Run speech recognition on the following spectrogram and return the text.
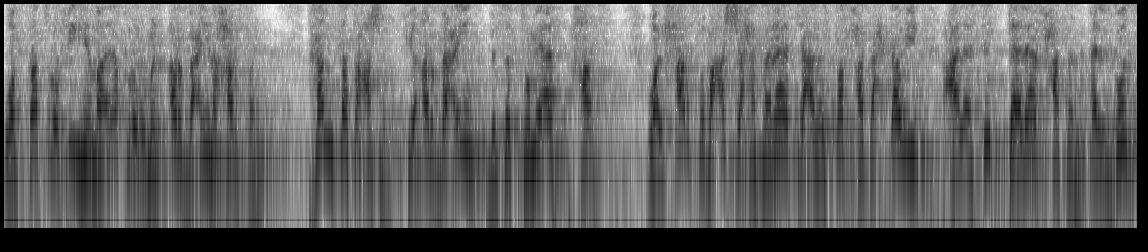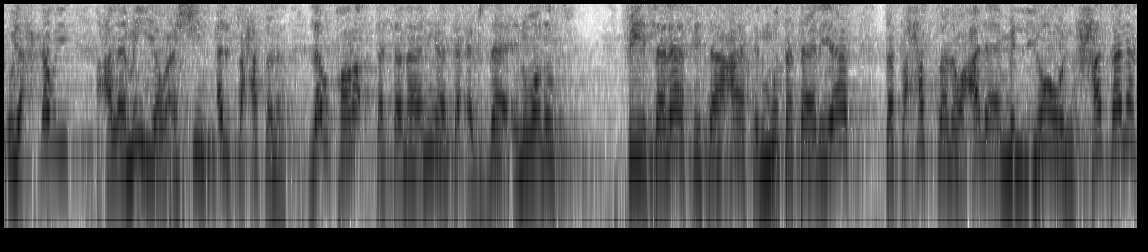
والسطر فيه ما يقرب من أربعين حرفا. خمسة عشر في أربعين بستمائة حرف. والحرف بعشر حسنات يعني الصفحة تحتوي على ستة آلاف حسنة الجزء يحتوي على مية وعشرين ألف حسنة. لو قرأت ثمانية أجزاء ونصف في ثلاث ساعات متتاليات تتحصل على مليون حسنة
